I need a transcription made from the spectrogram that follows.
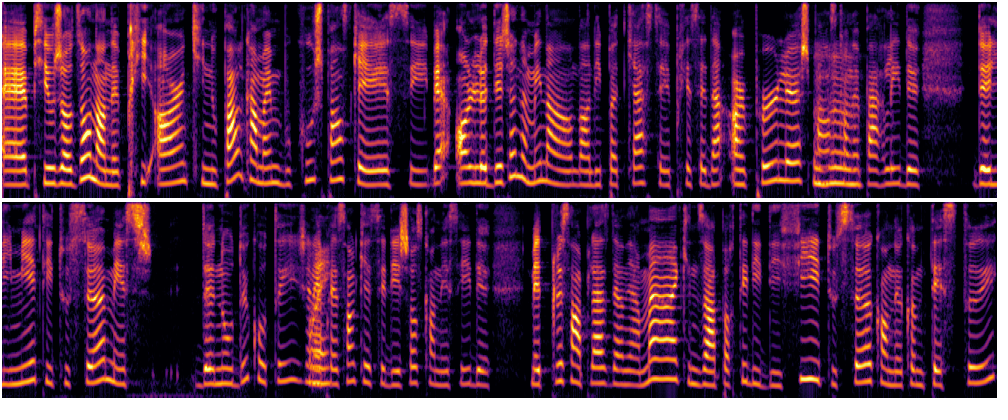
euh, puis aujourd'hui, on en a pris un qui nous parle quand même beaucoup. Je pense que c'est... Ben, on l'a déjà nommé dans, dans des podcasts précédents un peu, là. Je pense Mhm. qu'on a parlé de, de limites et tout ça, mais de nos deux côtés, j'ai Ouais. l'impression que c'est des choses qu'on a essayé de mettre plus en place dernièrement, qui nous ont apporté des défis et tout ça, qu'on a comme testé,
